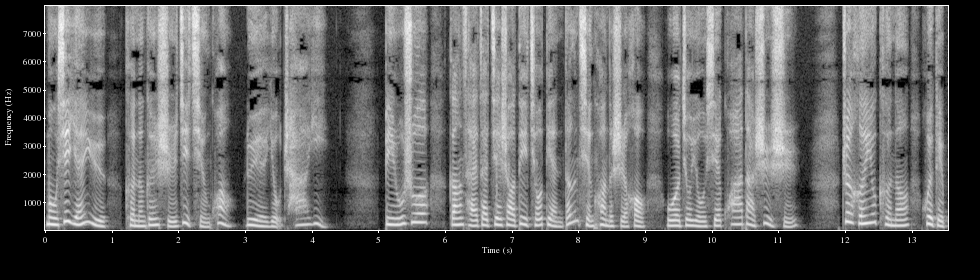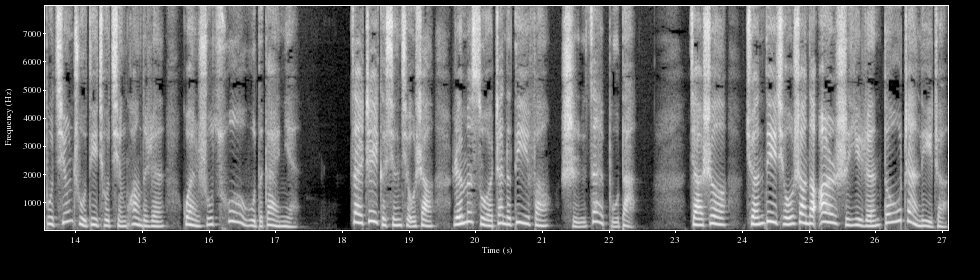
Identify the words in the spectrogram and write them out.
某些言语可能跟实际情况略有差异。比如说，刚才在介绍地球点灯情况的时候，我就有些夸大事实，这很有可能会给不清楚地球情况的人灌输错误的概念。在这个星球上，人们所占的地方实在不大。假设全地球上的二十亿人都站立着，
